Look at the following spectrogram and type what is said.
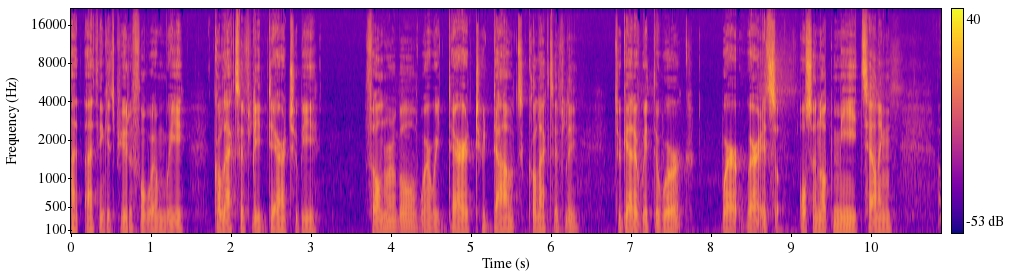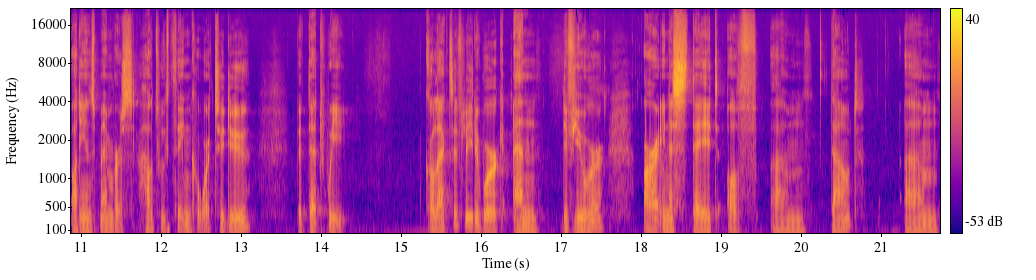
I, I think it's beautiful when we collectively dare to be vulnerable, where we dare to doubt collectively, together with the work, where where it's also not me telling audience members how to think or what to do, but that we collectively, the work and the viewer, are in a state of um, doubt um,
